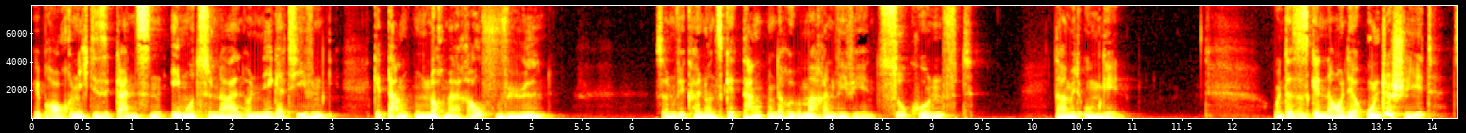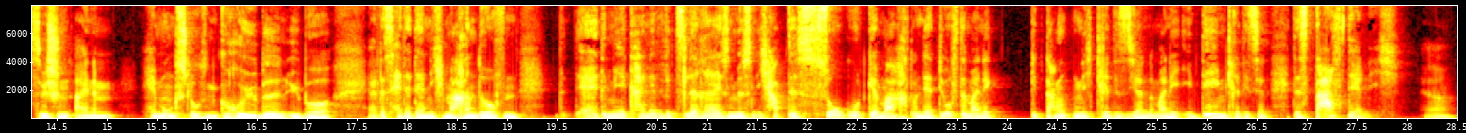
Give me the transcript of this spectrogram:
Wir brauchen nicht diese ganzen emotionalen und negativen Gedanken nochmal raufwühlen, sondern wir können uns Gedanken darüber machen, wie wir in Zukunft damit umgehen. Und das ist genau der Unterschied zwischen einem hemmungslosen Grübeln über, ja, das hätte der nicht machen dürfen, er hätte mir keine Witzle reisen müssen, ich habe das so gut gemacht und er dürfte meine Gedanken nicht kritisieren, meine Ideen kritisieren, das darf der nicht, ja.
